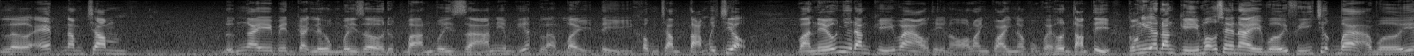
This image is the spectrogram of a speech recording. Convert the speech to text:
LS500 Đứng ngay bên cạnh Lê Hùng bây giờ Được bán với giá niêm yết là 7 tỷ 080 triệu. Và nếu như đăng ký vào thì nó loanh quanh nó cũng phải hơn 8 tỷ. Có nghĩa đăng ký mẫu xe này với phí trước bạ, Với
